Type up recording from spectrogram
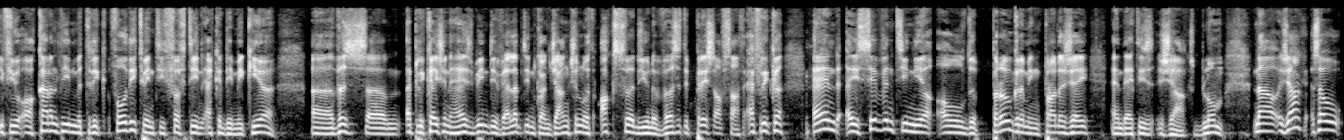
if you are currently in matric for the 2015 academic year. Uh, this um, application has been developed in conjunction with Oxford University Press of South Africa and a 17 year old programming protege, and that is Jacques Blom. Now, Jacques, so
